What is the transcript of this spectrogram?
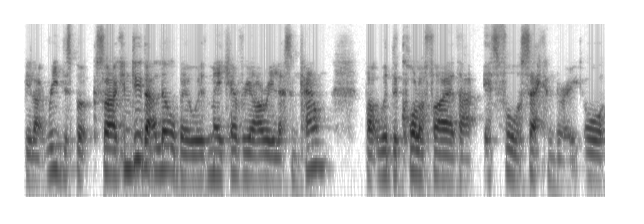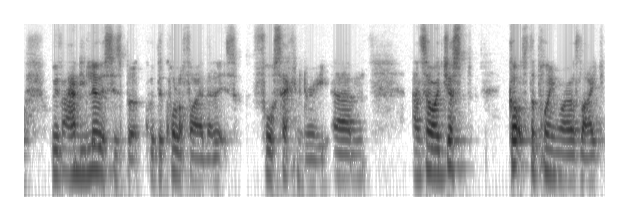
be like read this book. So i can do that a little bit with make every re lesson count but with the qualifier that it's for secondary or with andy lewis's book with the qualifier that it's for secondary. Um, and so i just got to the point where i was like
